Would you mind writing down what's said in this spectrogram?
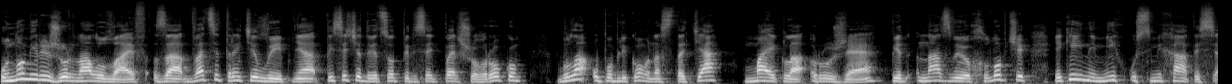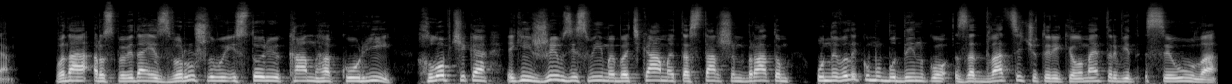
У номері журналу Life за 23 липня 1951 року була опублікована стаття Майкла Руже під назвою Хлопчик, який не міг усміхатися. Вона розповідає зворушливу історію Канга Курі, хлопчика, який жив зі своїми батьками та старшим братом у невеликому будинку за 24 кілометри від Сеула,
